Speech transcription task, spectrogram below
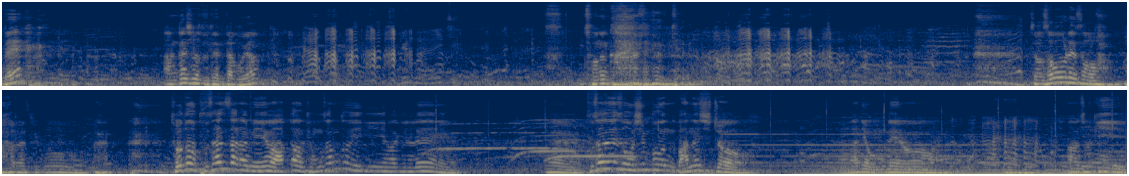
네? 안 가셔도 된다고요? 저는 가야 되는데. 저 서울에서 와가지고. 저도 부산 사람이에요. 아까 경상도 얘기하길래. 네, 부산에서 오신 분 많으시죠? 많이 없네요. 아, 저기.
